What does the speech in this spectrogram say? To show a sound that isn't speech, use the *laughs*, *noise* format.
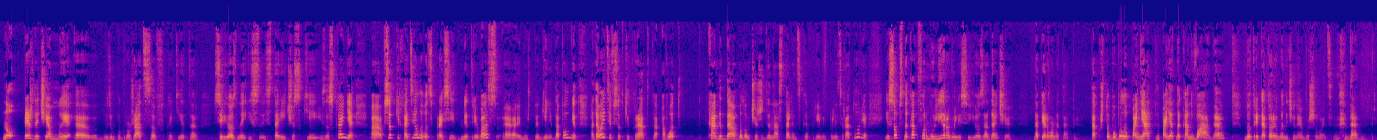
Но прежде чем мы э, будем погружаться в какие-то серьезные исторические изыскания, а, все-таки хотела вот спросить, Дмитрий, вас, э, и, может, Евгений дополнит, а давайте все-таки кратко, а вот когда была учреждена Сталинская премия по литературе, и, собственно, как формулировались ее задачи на первом этапе? Так, чтобы было понятно, понятно канва, да, внутри которой мы начинаем вышивать. *laughs* Да, Дмитрий.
